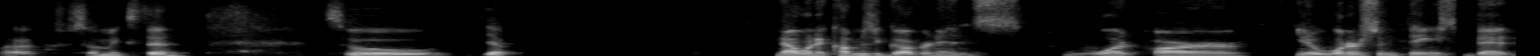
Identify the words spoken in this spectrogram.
uh, to some extent. So yeah. Now, when it comes to governance, what are you know, what are some things that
